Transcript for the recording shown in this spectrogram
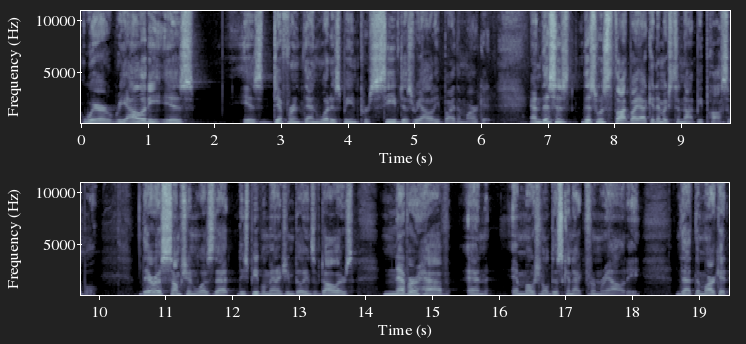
where reality is is different than what is being perceived as reality by the market. And this is this was thought by academics to not be possible. Their assumption was that these people managing billions of dollars never have an emotional disconnect from reality. That the market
